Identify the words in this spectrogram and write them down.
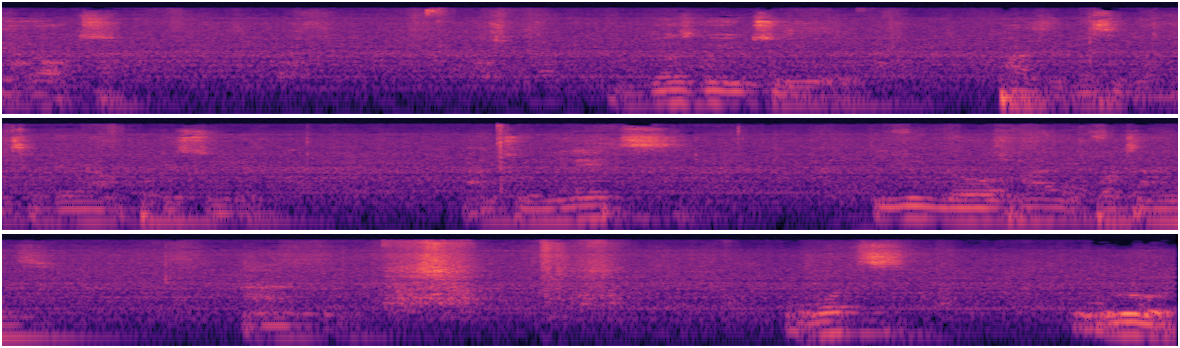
a lot. I'm just going to pass the message of this Nigerian police to you and to let you know how important and what role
